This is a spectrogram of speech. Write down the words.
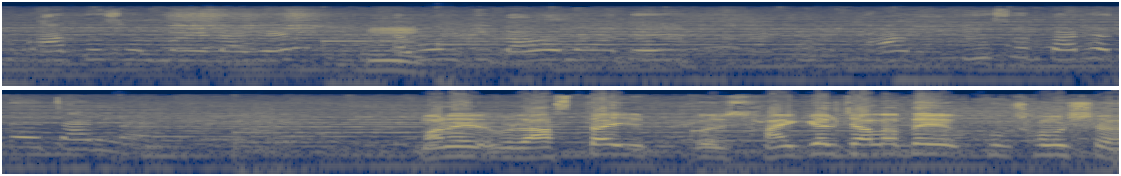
খুব আত্মসম্মানে লাগে। এমনকি বাবা মা টিউশন পাঠাতেও চান না। মানে রাস্তায় সাইকেল চালাতে খুব সমস্যা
